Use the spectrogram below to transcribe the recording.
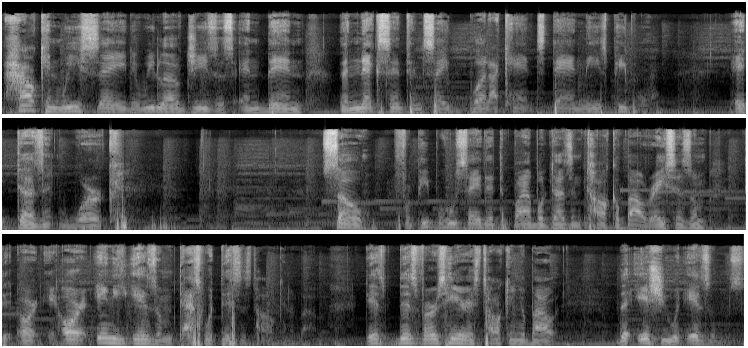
How can we say that we love Jesus and then the next sentence say, "But I can't stand these people"? It doesn't work. So, for people who say that the Bible doesn't talk about racism or or any ism, that's what this is talking about. This this verse here is talking about the issue with isms.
